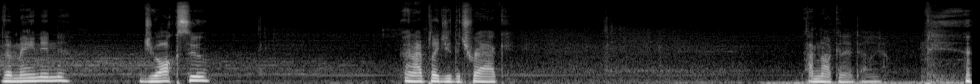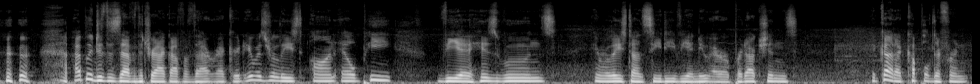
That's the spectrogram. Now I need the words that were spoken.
Viimeinen Juoksu. And I played you the track I'm not going to tell you. I played you the seventh track off of that record. It was released on LP via His Wounds and released on CD via New Era Productions. It got a couple different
